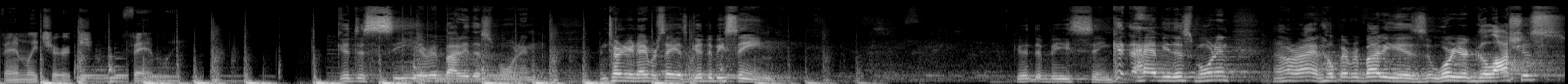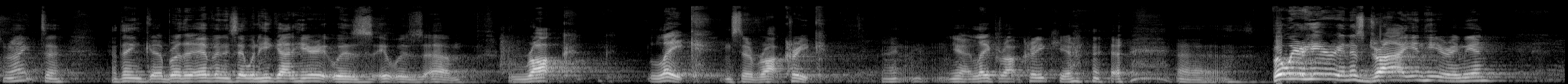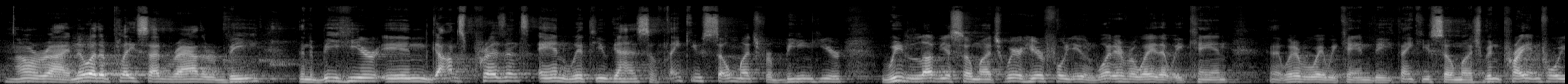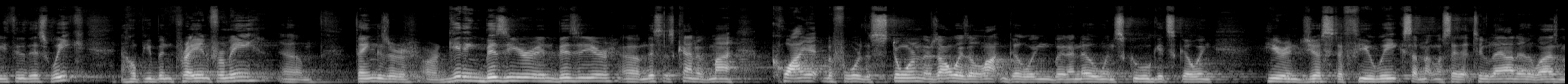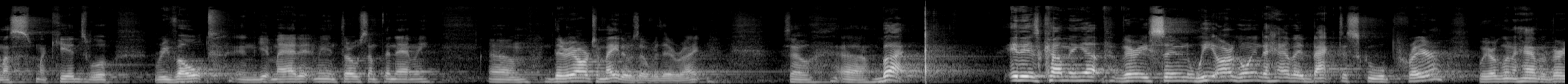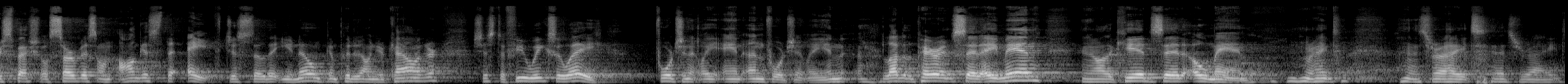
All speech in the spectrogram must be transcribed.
Family Church family. Good to see everybody this morning. And turn to your neighbor say, It's good to be seen. Good to be seen. Good to have you this morning. All right. Hope everybody is wore your galoshes, right? Uh, I think uh, Brother Evan said when he got here, it was it was um, Rock Lake instead of Rock Creek. Right? Yeah, Lake Rock Creek. Yeah. uh, but we're here and it's dry in here, amen? All right, no other place I'd rather be than to be here in God's presence and with you guys. So thank you so much for being here. We love you so much. We're here for you in whatever way that we can, uh, whatever way we can be. Thank you so much. Been praying for you through this week. I hope you've been praying for me. Um, things are, are getting busier and busier. Um, this is kind of my quiet before the storm. There's always a lot going, but I know when school gets going here in just a few weeks, I'm not going to say that too loud, otherwise, my, my kids will revolt and get mad at me and throw something at me. Um, there are tomatoes over there, right? So, uh, but it is coming up very soon. We are going to have a back to school prayer. We are going to have a very special service on August the 8th, just so that you know and can put it on your calendar. It's just a few weeks away fortunately and unfortunately. And a lot of the parents said amen, and all the kids said, oh man, right? That's right, that's right.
